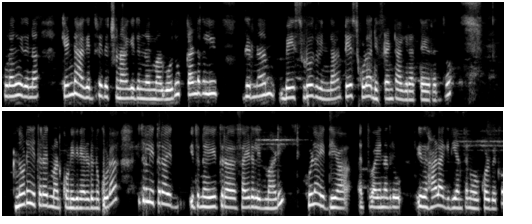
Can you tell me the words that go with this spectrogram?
ಕೂಡ ಇದನ್ನ ಕೆಂಡ ಆಗಿದ್ರೆ ಇದು ಚೆನ್ನಾಗಿ ಇದನ್ನ ಇದ್ ಮಾಡ್ಬೋದು. ಕಂಡದಲ್ಲಿ ಇದನ್ನ ಬೇಯಿಸಿಡೋದ್ರಿಂದ ಟೇಸ್ಟ್ ಕೂಡ ಡಿಫ್ರೆಂಟ್ ಆಗಿರತ್ತೆ ಇದ್ರದ್ದು. ನೋಡಿ ಈ ತರ ಇದ್ ಮಾಡ್ಕೊಂಡಿದೀನಿ ಎರಡನ್ನೂ ಕೂಡ. ಇದ್ರಲ್ಲಿ ಈ ತರ ಇದ್- ಇದನ್ನ ಈ ತರ ಸೈಡ್ ಅಲ್ಲಿ ಇದ್ ಮಾಡಿ ಹುಳ ಇದೆಯಾ ಅಥವಾ ಏನಾದ್ರು ಇದು ಹಾಳಾಗಿದೆಯಾ ಅಂತ ನೋಡ್ಕೊಳ್ಬೇಕು.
